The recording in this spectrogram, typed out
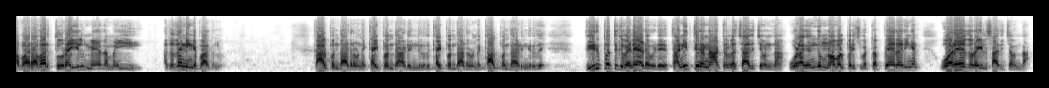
அவரவர் துறையில் மேதமை. அதை தான் நீங்க பார்க்கணும். கால்பந்து ஆடுறவனை கைப்பந்து ஆடுங்கிறது கைப்பந்து ஆடுறவனை கால்பந்து ஆடுங்கிறது விருப்பத்துக்கு விளையாட விடு. தனித்திறன் ஆற்றல சாதிச்சவன் தான். உலகெங்கும் நோபல் பரிசு பெற்ற பேரறிஞன் ஒரே துறையில் சாதிச்சவன் தான்.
